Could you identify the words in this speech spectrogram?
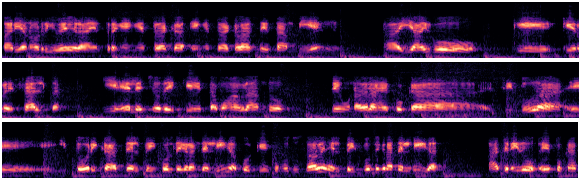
Mariano Rivera entren en esta, en esta clase, también hay algo que, que resalta y es el hecho de que estamos hablando de una de las épocas, sin duda, eh, históricas del béisbol de grandes ligas, porque como tú sabes, el béisbol de grandes ligas ha tenido épocas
